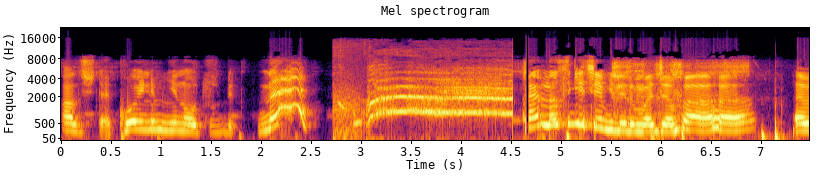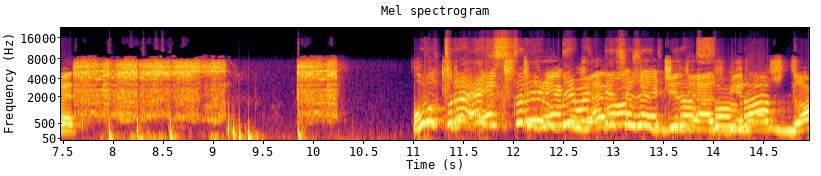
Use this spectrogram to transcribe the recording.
Al işte coin'im yine 31. Ne? Ben nasıl geçebilirim acaba? evet. Ultra ekstrem değil mi? Geçeceğiz geçeceğiz biraz sonra. biraz daha.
